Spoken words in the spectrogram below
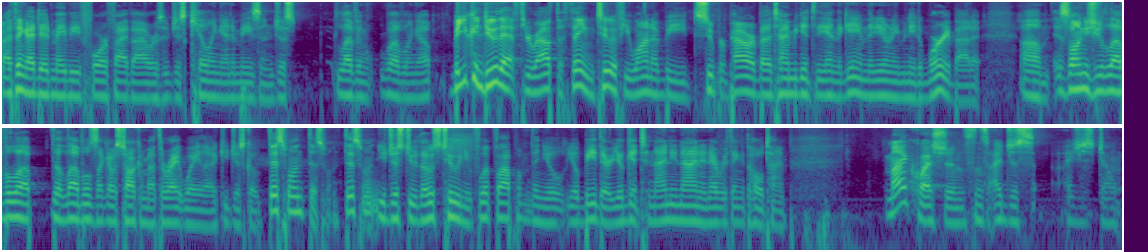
I think I did maybe four or five hours of just killing enemies and just leveling leveling up. But you can do that throughout the thing too. If you want to be super powered by the time you get to the end of the game, then you don't even need to worry about it. Um, as long as you level up the levels, like I was talking about, the right way, like you just go this one, this one, this one. You just do those two and you flip flop them. Then you'll you'll be there. You'll get to ninety nine and everything the whole time. My question, since I just I just don't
